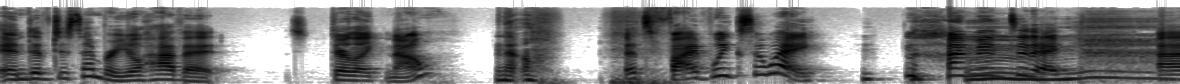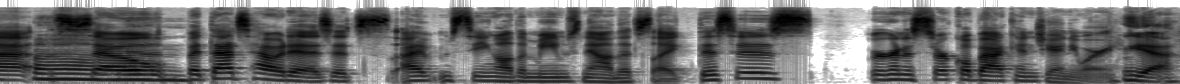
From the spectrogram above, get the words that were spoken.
End of December, you'll have it. They're like, no, No, That's five weeks away. I'm in today. Uh, Oh, so, but that's how it is. It's I'm seeing all the memes now. That's like this is we're gonna circle back in January. yeah,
